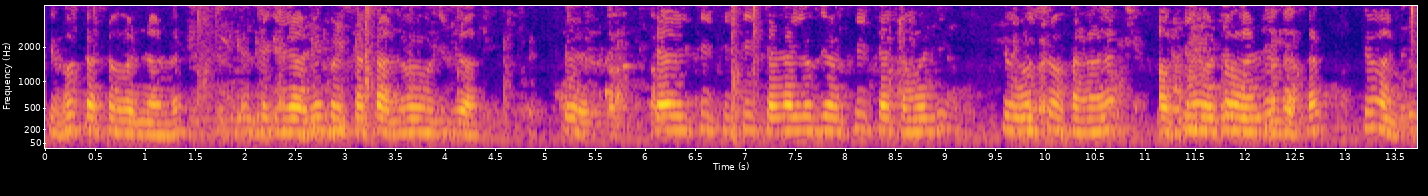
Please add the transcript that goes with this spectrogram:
की होत असं वर्णन. त्यांचं गेल्या अनेक वर्षाचा अनुभव बघितला तर त्यावेळची स्थिती त्यांना योग्य असते त्या संबंधी ते मोठं प्रमाणात आपली मतं मांडत असतात ते मानतात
